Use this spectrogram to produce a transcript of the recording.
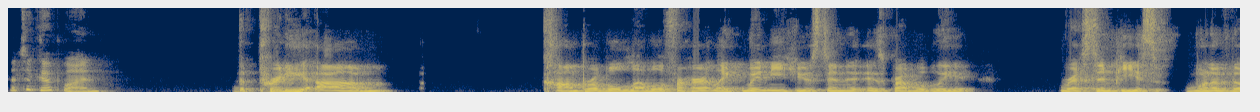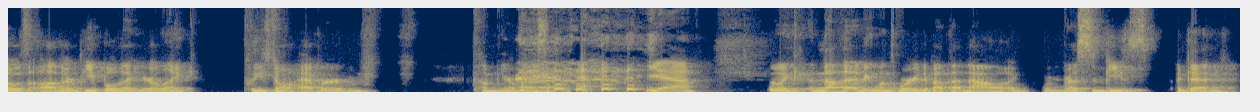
That's a good one. The pretty um comparable level for her. Like Whitney Houston is probably rest in peace. One of those other people that you're like, please don't ever come near my song. yeah. like not that anyone's worried about that now like, rest in peace again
